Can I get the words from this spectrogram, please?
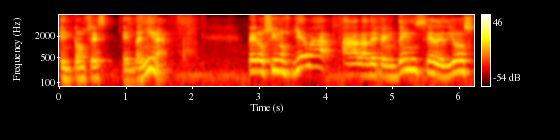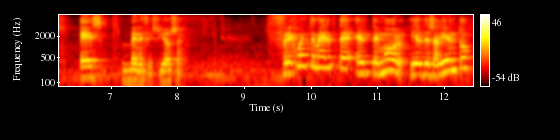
entonces es dañina. Pero si nos lleva a la dependencia de Dios, es beneficiosa. Frecuentemente el temor y el desaliento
